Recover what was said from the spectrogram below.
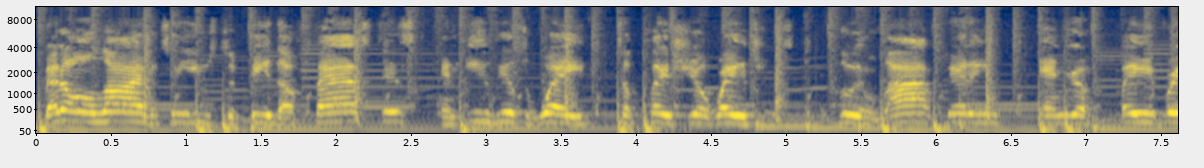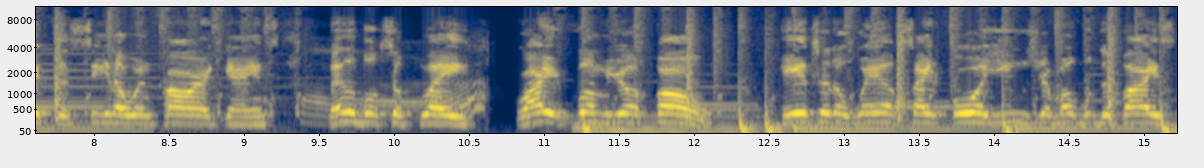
BetOnline continues to be the fastest and easiest way to place your wagers, including live betting and your favorite casino and card games available to play right from your phone. Head to the website or use your mobile device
